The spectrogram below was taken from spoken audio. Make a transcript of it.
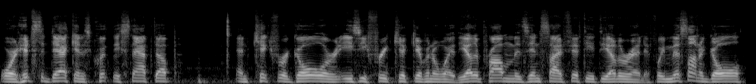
or it hits the deck and is quickly snapped up and kicked for a goal or an easy free kick given away. The other problem is inside 50 at the other end. If we miss on a goal,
